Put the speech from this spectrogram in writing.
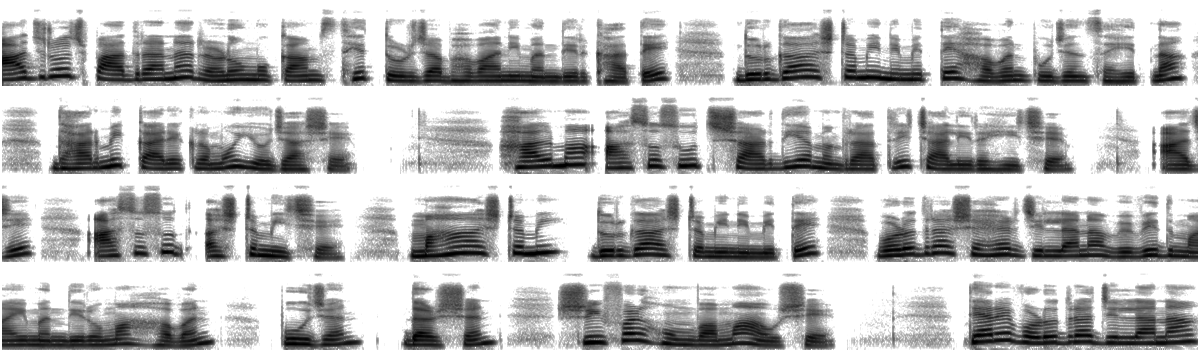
આજરોજ પાદરાના રણો મુકામ સ્થિત તુળજા ભવાની મંદિર ખાતે દુર્ગા અષ્ટમી નિમિત્તે હવન પૂજન સહિતના ધાર્મિક કાર્યક્રમો યોજાશે. હાલમાં આસુસુદ શારદીય નવરાત્રિ ચાલી રહી છે. આજે આસુસુદ અષ્ટમી છે. મહાઅષ્ટમી, દુર્ગા અષ્ટમી નિમિત્તે વડોદરા શહેર જિલ્લાના વિવિધ માઈ મંદિરોમાં હવન, પૂજન, દર્શન, શ્રીફળ હોમવામાં આવશે. ત્યારે વડોદરા જિલ્લાના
